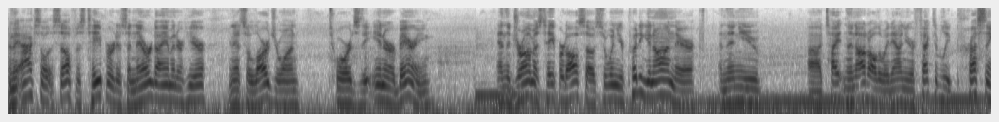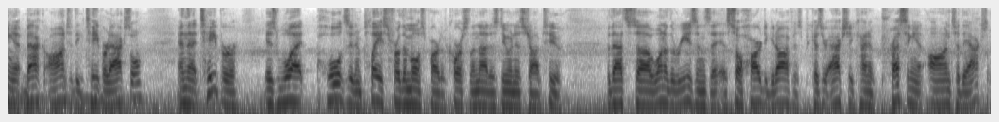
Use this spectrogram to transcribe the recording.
And the axle itself is tapered. It's a narrow diameter here and it's a larger one towards the inner bearing. And the drum is tapered also, so when you're putting it on there and then you uh, tighten the knot all the way down, you're effectively pressing it back onto the tapered axle. And that taper is what holds it in place for the most part. Of course, the nut is doing its job too. But that's uh, one of the reasons that it's so hard to get off is because you're actually kind of pressing it onto the axle.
